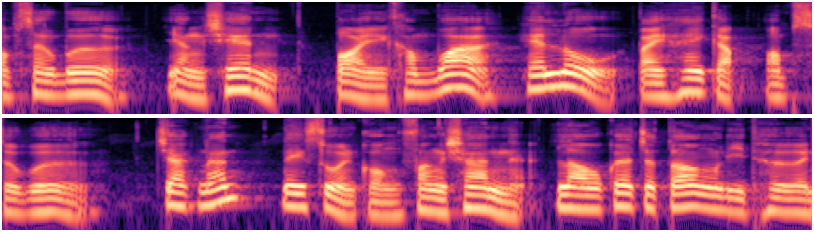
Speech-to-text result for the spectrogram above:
observer อย่างเช่น ปล่อยคำว่า hello ไปให้กับ observer จากนั้นในส่วนของฟังก์ชัน เราก็จะต้อง return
